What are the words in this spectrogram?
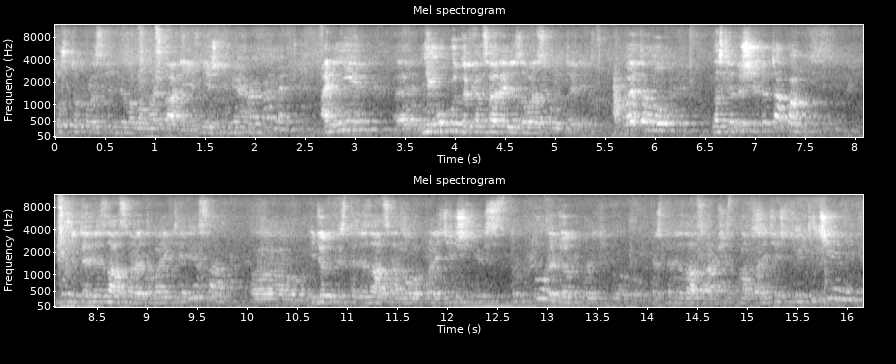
то, что происходило на Майдане, и внешними игроками, они э, не могут до конца реализовать свой интерес. Поэтому на следующих этапах будет реализация этого интереса, э, идет кристаллизация новых политических структур, идет кристаллизация общественно-политических течений,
